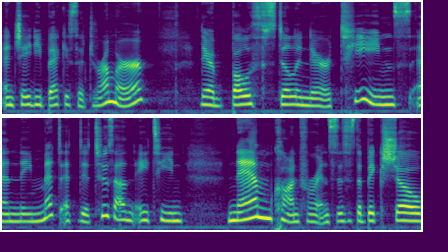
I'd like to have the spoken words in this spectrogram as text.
and JD Beck is a drummer. They're both still in their teens and they met at the 2018 NAMM conference. This is the big show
